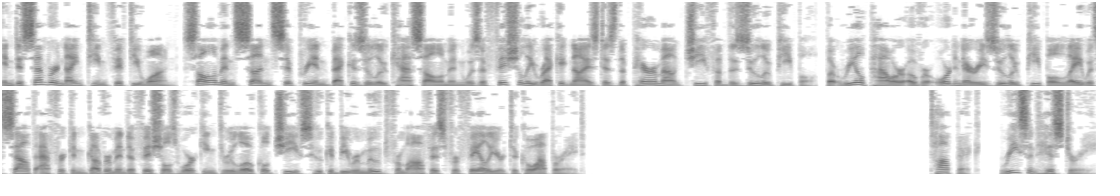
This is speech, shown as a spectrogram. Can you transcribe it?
In December 1951, Solomon's son Cyprian Bhekuzulu Kasolomon was officially recognized as the paramount chief of the Zulu people, but real power over ordinary Zulu people lay with South African government officials working through local chiefs who could be removed from office for failure to cooperate. Recent history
